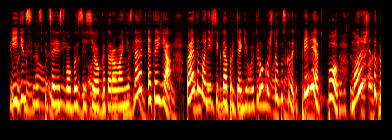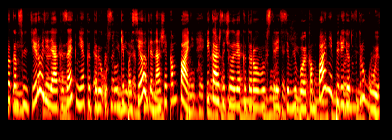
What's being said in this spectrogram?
И единственный специалист в области SEO, которого они знают, это я. Поэтому они всегда протягивают руку, чтобы сказать «Привет, Пол, можешь ли ты проконсультировать или оказать некоторые услуги по SEO для нашей компании?» И каждый человек, которого вы встретите в любой компании, перейдет в другую,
